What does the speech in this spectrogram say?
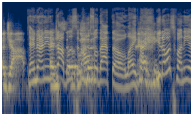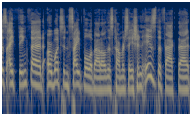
a job. And I need a and job. so- Listen, also that though, like Right. you know what's funny is I think that or what's insightful about all this conversation is the fact that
